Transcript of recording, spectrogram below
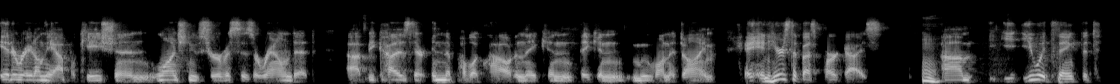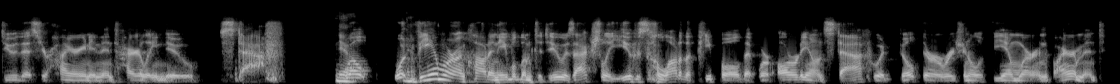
iterate on the application, launch new services around it. Uh, because they're in the public cloud and they can they can move on a dime. And, and here's the best part, guys. Mm. Um, y- you would think that to do this, you're hiring an entirely new staff. Yeah. Well, what yeah. VMware on Cloud enabled them to do is actually use a lot of the people that were already on staff who had built their original VMware environment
